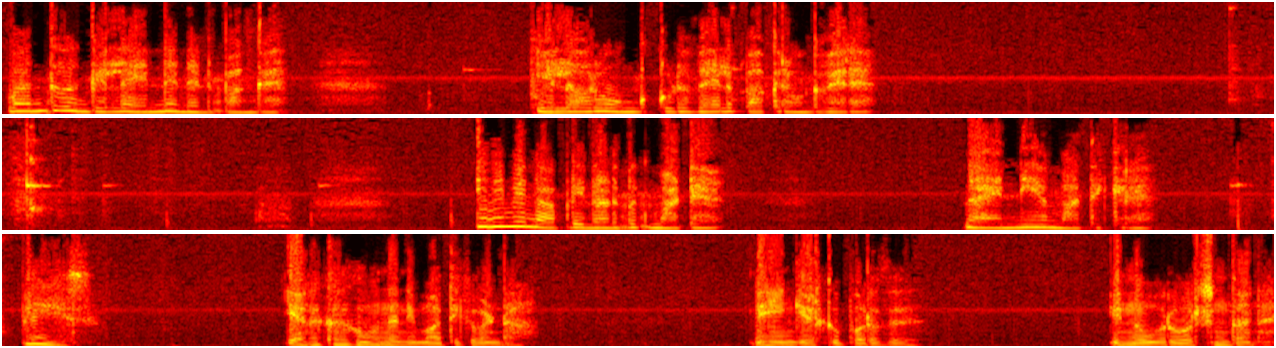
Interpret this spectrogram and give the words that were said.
வந்தவங்க எல்லாம் என்ன நினைப்பாங்க? எல்லாரும் உங்க கூட வேலை பார்க்கறவங்க வேற. இனிமே நான் அப்படி நடந்துக்க மாட்டேன். நான் என்னையே மாத்திக்கிறேன். ப்ளீஸ் எனக்காக உன்னை நீ மாத்திக்க வேண்டாம். நீ இங்க இருக்க போறது இன்னும் ஒரு வருஷம் தானே.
